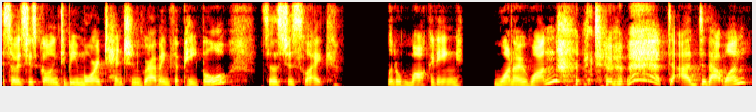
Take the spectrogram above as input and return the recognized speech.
so it's just going to be more attention grabbing for people. So it's just like little marketing 101 to, to add to that one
